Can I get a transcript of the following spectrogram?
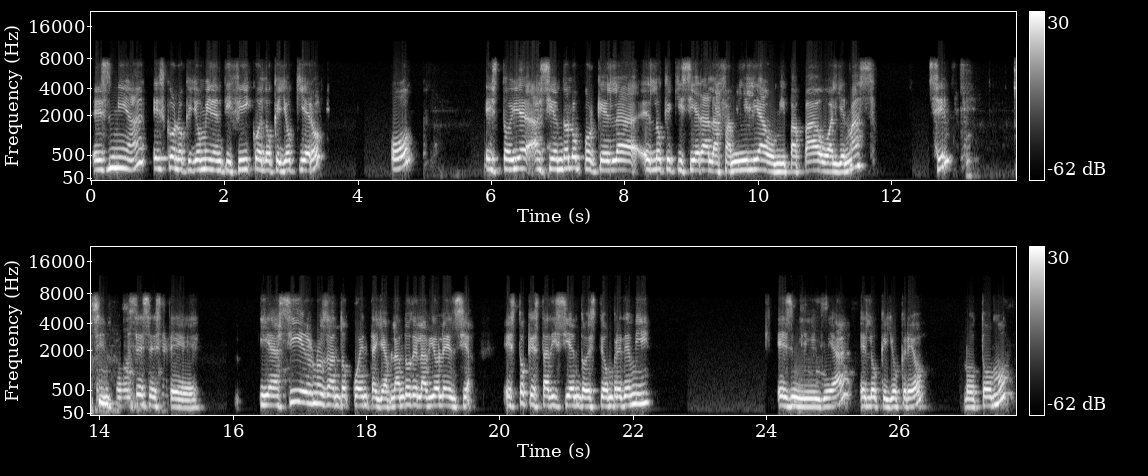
es mía? ¿Es con lo que yo me identifico? ¿Es lo que yo quiero? ¿O estoy haciéndolo porque es, la, es lo que quisiera la familia o mi papá o alguien más. ¿Sí? sí. Entonces, este, y así irnos dando cuenta y hablando de la violencia, esto que está diciendo este hombre de mí es mi idea, es lo que yo creo, lo tomo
